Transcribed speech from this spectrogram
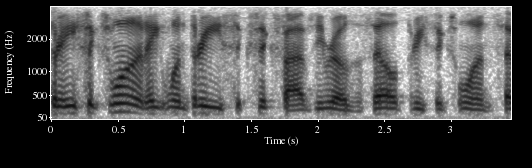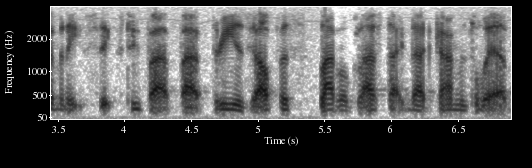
361-813-6650 is the cell. 361-786-2553 is the office. LiveOakLivestock.com is the web.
